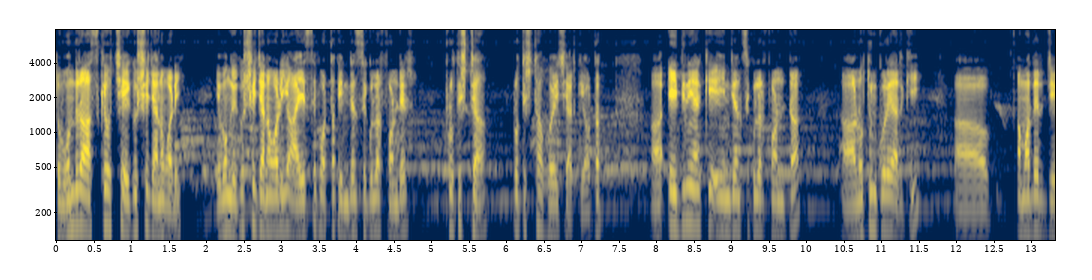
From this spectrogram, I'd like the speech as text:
তো বন্ধুরা, আজকে হচ্ছে একুশে জানুয়ারি এবং একুশে জানুয়ারি আইএসএফ অর্থাৎ ইন্ডিয়ান সেকুলার ফান্ডের প্রতিষ্ঠা প্রতিষ্ঠা হয়েছে আর কি। অর্থাৎ এই দিনে আর কি এই ইন্ডিয়ান সেকুলার ফান্ডটা নতুন করে আর কি আমাদের যে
